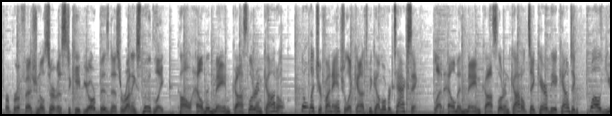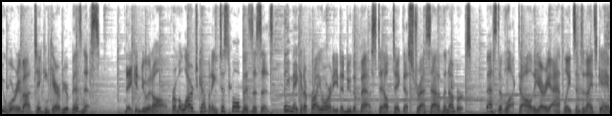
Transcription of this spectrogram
For professional service to keep your business running smoothly, call Hellman, Maine, Kostler, and Cottle. Don't let your financial accounts become overtaxing. Let Hellman, Maine, Kostler, and Cottle take care of the accounting while you worry about taking care of your business. They can do it all, from a large company to small businesses. They make it a priority to do the best to help take the stress out of the numbers. Best of luck to all the area athletes in tonight's game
